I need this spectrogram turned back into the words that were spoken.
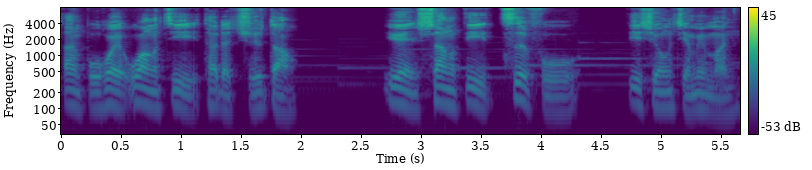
但不会忘记他的指导。愿上帝赐福弟兄姐妹们。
